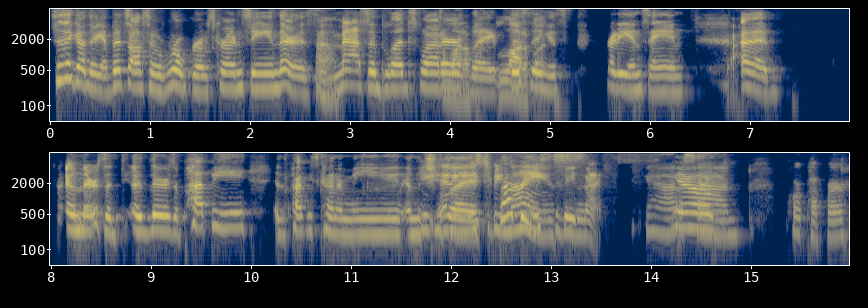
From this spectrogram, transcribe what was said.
so they go there, yeah. But it's also a real gross crime scene. There is Oh. a massive blood splatter. of- like this thing blood. is pretty insane. Um, and there's a uh, there's a puppy, and the puppy's kind of mean, and He- she's and he like, used to be "Puppy used to be nice." nice." Yeah, Yeah. sad. Poor pupper.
